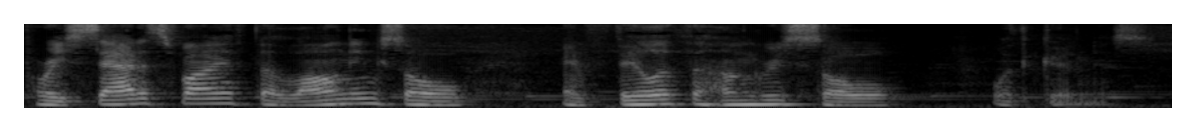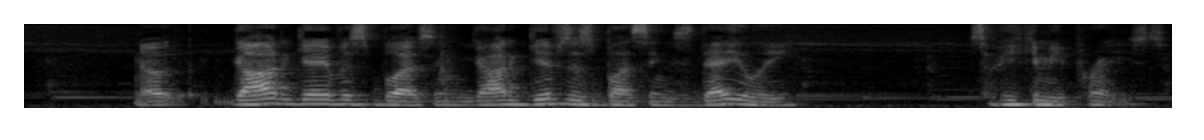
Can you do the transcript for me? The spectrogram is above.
for he satisfieth the longing soul and filleth the hungry soul with goodness. Now, God gave us blessing. God gives us blessings daily so he can be praised.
